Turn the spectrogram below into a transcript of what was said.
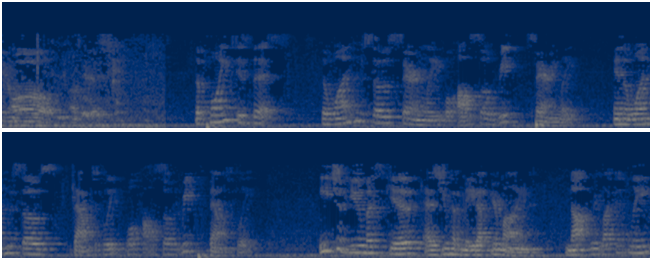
in all of this. The point is this the one who sows sparingly will also reap sparingly, and the one who sows bountifully will also reap bountifully. Each of you must give as you have made up your mind, not reluctantly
